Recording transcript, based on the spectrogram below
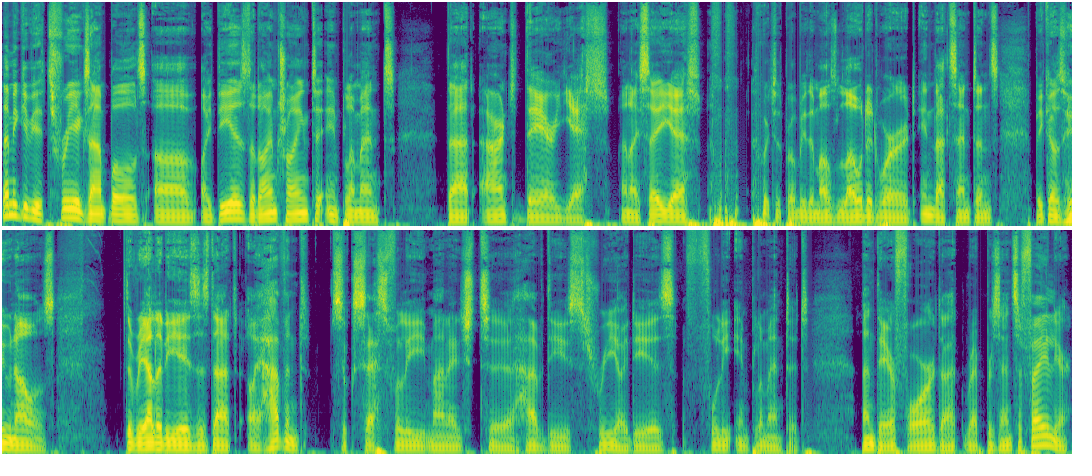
Let me give you three examples of ideas that I'm trying to implement that aren't there yet. And I say yet, which is probably the most loaded word in that sentence, because who knows? The reality is is that I haven't successfully managed to have these three ideas fully implemented, and therefore that represents a failure.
